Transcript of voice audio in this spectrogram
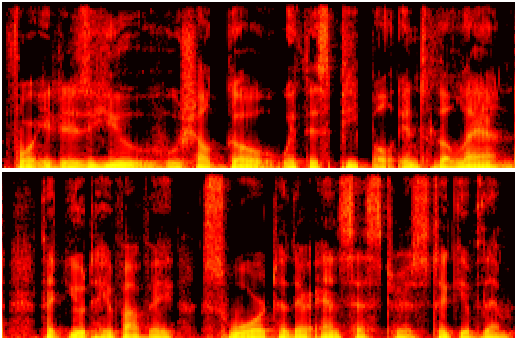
for it is you who shall go with this people into the land that Yudhevave swore to their ancestors to give them.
